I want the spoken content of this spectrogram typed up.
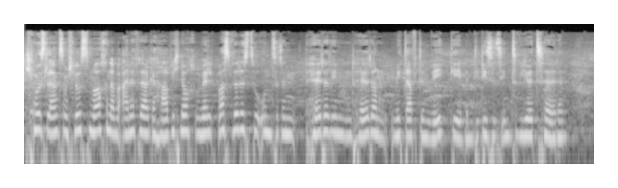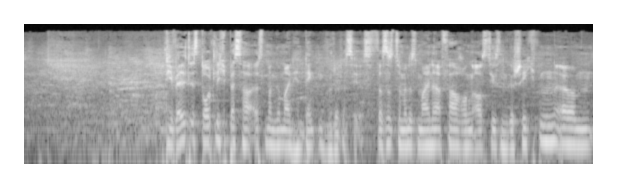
Ich muss langsam Schluss machen, aber eine Frage habe ich noch. Was würdest du unseren Hörerinnen und Hörern mit auf den Weg geben, die dieses Interview jetzt hören? Die Welt ist deutlich besser, als man gemeinhin denken würde, dass sie ist. Das ist zumindest meine Erfahrung aus diesen Geschichten. Ähm,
